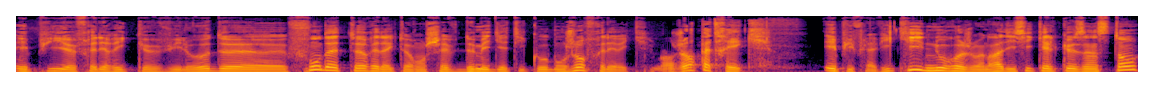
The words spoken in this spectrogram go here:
Et puis Frédéric Villaude, fondateur rédacteur en chef de Mediatico. Bonjour Frédéric. Bonjour Patrick et puis Flavie qui nous rejoindra d'ici quelques instants.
